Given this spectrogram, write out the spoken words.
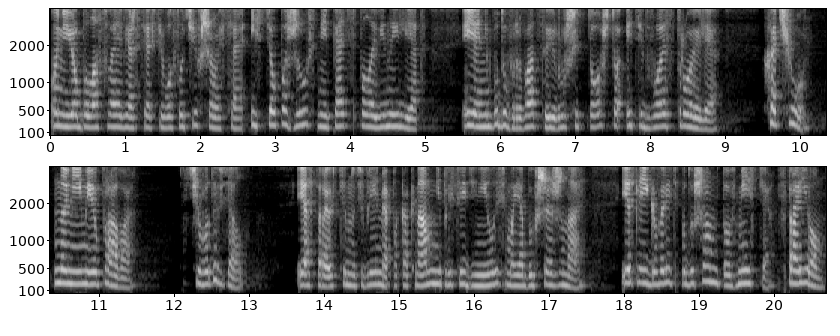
У нее была своя версия всего случившегося, и Степа жил с ней пять с половиной лет. И я не буду врываться и рушить то, что эти двое строили. Хочу, но не имею права. С чего ты взял? Я стараюсь тянуть время, пока к нам не присоединилась моя бывшая жена. Если и говорить по душам, то вместе, втроем.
